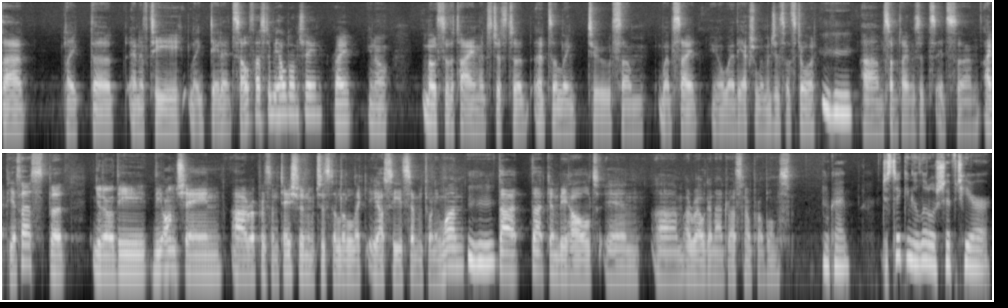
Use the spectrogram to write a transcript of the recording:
that like the NFT like data itself has to be held on chain, right? You know, most of the time it's just a it's a link to some website, you know, where the actual images are stored. Um, sometimes it's it's um, IPFS, but you know the the on chain uh, representation, which is the little like ERC seven twenty one, that that can be held in um, a Railgun address, no problems. Okay. Just taking a little shift here.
